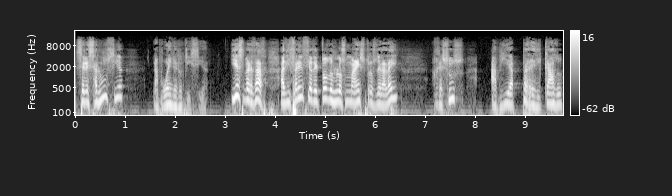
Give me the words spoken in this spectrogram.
se les anuncia la buena noticia. Y es verdad, a diferencia de todos los maestros de la ley, Jesús había predicado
